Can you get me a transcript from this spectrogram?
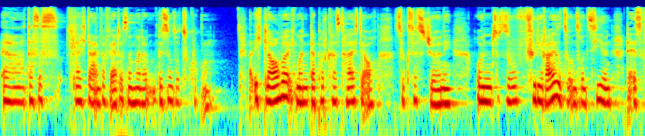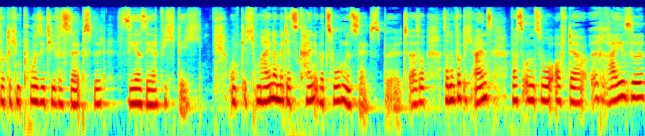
äh, dass es vielleicht da einfach wert ist, nochmal ein bisschen so zu gucken. Weil ich glaube, ich meine, der Podcast heißt ja auch Success Journey und so für die Reise zu unseren Zielen, da ist wirklich ein positives Selbstbild sehr, sehr wichtig. Und ich meine damit jetzt kein überzogenes Selbstbild, also, sondern wirklich eins, was uns so auf der Reise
